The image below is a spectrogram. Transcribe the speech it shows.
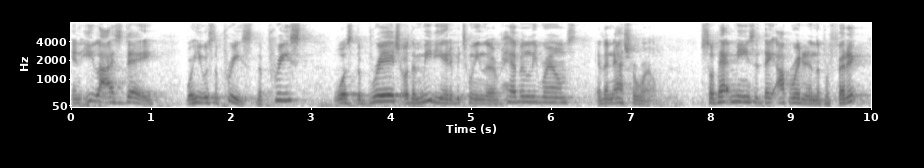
in Eli's day where he was the priest. The priest was the bridge or the mediator between the heavenly realms and the natural realm. So that means that they operated in the prophetic,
